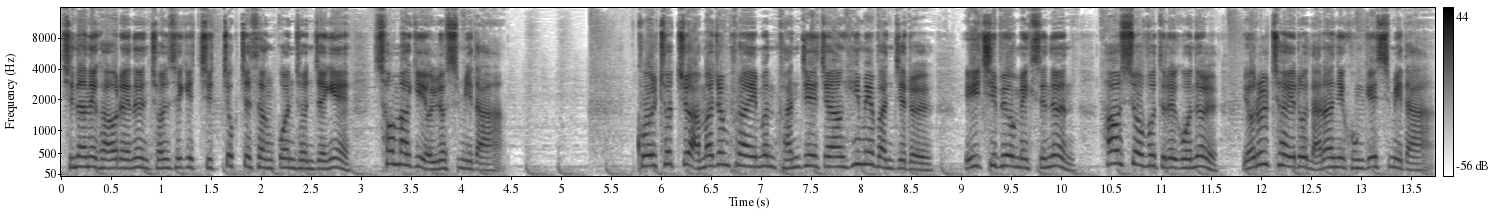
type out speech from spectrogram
지난해 가을에는 전 세계 지적재산권 전쟁에 서막이 열렸습니다. 9월 첫 주 아마존 프라임은 반지의 제왕 힘의 반지를, HBO 맥스는 하우스 오브 드래곤을 열흘 차이로 나란히 공개했습니다.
